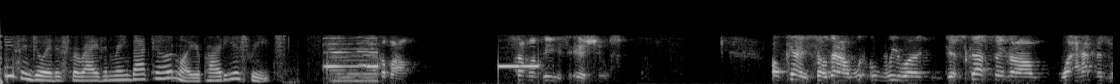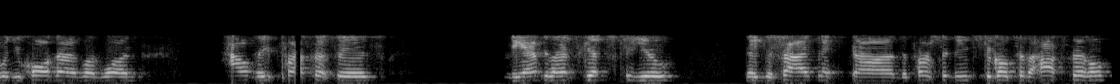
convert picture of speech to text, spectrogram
Please enjoy this Verizon ringback tone while your party is reached. About some of these issues. Okay, so now we were discussing um, what happens when you call 911, how the process is. The ambulance gets to you, they decide that uh, the person needs to go to the hospital.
